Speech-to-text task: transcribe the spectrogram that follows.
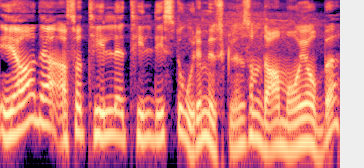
Ja, det er altså til, til de store musklene som da må jobbe.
